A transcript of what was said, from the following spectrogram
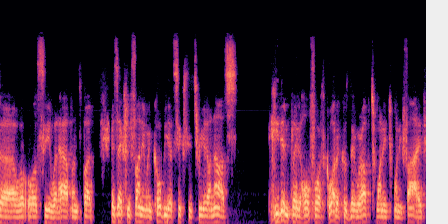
uh, we'll, we'll, see what happens. But it's actually funny when Kobe had 63 on us, he didn't play the whole fourth quarter because they were up 20, 25.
